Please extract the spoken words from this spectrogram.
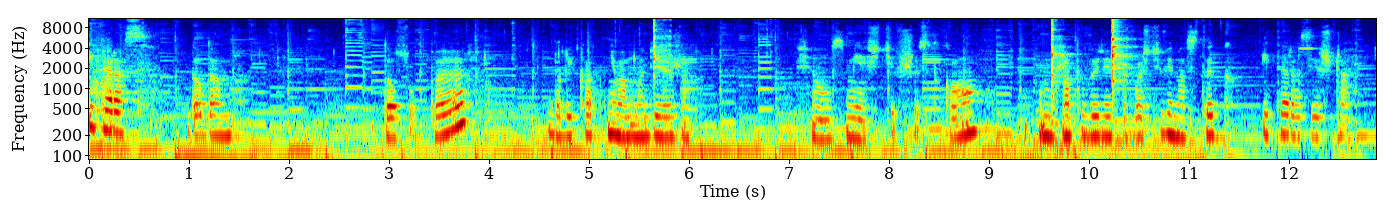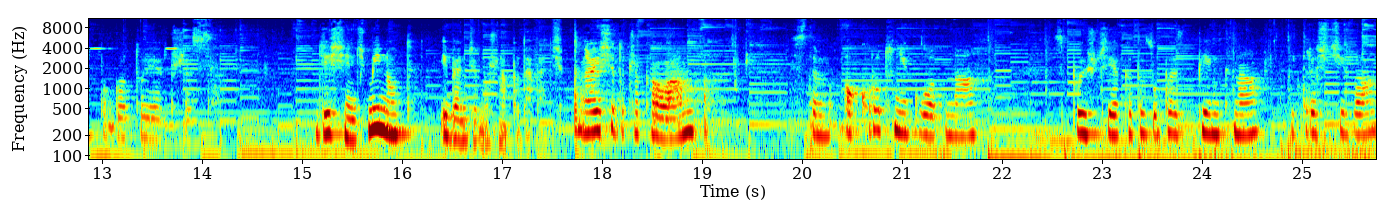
I teraz dodam do zupy. Delikatnie, mam nadzieję, że się zmieści wszystko. Można powiedzieć, że właściwie na styk. I teraz jeszcze pogotuję przez 10 minut i będzie można podawać. No i się doczekałam. Jestem okrutnie głodna. Spójrzcie, jaka ta zupa jest piękna i treściwa.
